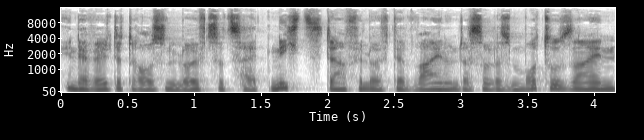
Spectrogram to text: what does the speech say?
in der Welt da draußen läuft zurzeit nichts. Dafür läuft der Wein und das soll das Motto sein.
